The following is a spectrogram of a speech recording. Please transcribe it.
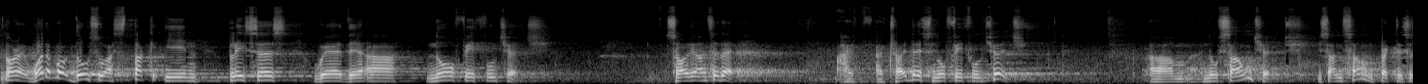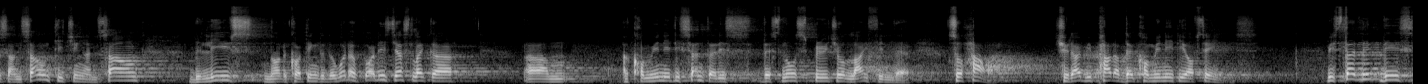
all right, what about those who are stuck in places where there are no faithful church? So how do you answer that? I've, I've tried this, no faithful church. Um, no sound church. It's unsound. Practices unsound, teaching unsound, beliefs not according to the word of God. It's just like a, um, a community center. is there's no spiritual life in there. So, how? Should I be part of that community of saints? We studied this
